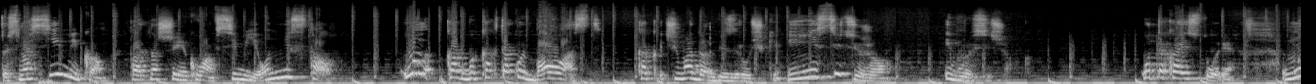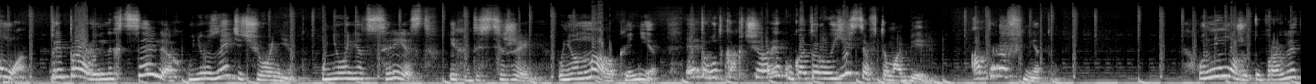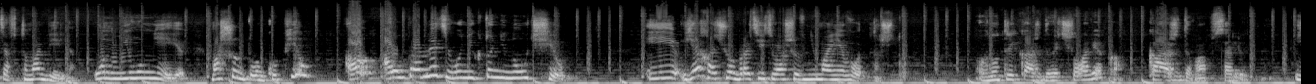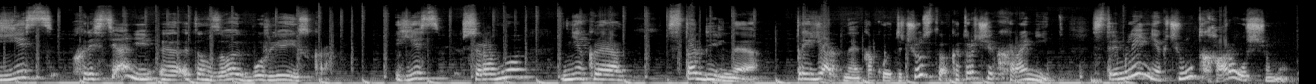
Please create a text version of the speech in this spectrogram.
То есть насильником по отношению к вам в семье он не стал. Он как бы как такой балласт, как чемодан без ручки. И нести тяжело, и бросить жалко. Вот такая история. Но при правильных целях у него, знаете, чего нет? У него нет средств их достижения. У него навыка нет. Это вот как человек, у которого есть автомобиль, а прав нету. Он не может управлять автомобилем. Он не умеет. Машину-то он купил, а, а управлять его никто не научил. И я хочу обратить ваше внимание вот на что. Внутри каждого человека, каждого абсолютно, есть христиане, э, это называют Божья искра. Есть все равно некое стабильное, приятное какое-то чувство, которое человек хранит. Стремление к чему-то хорошему.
